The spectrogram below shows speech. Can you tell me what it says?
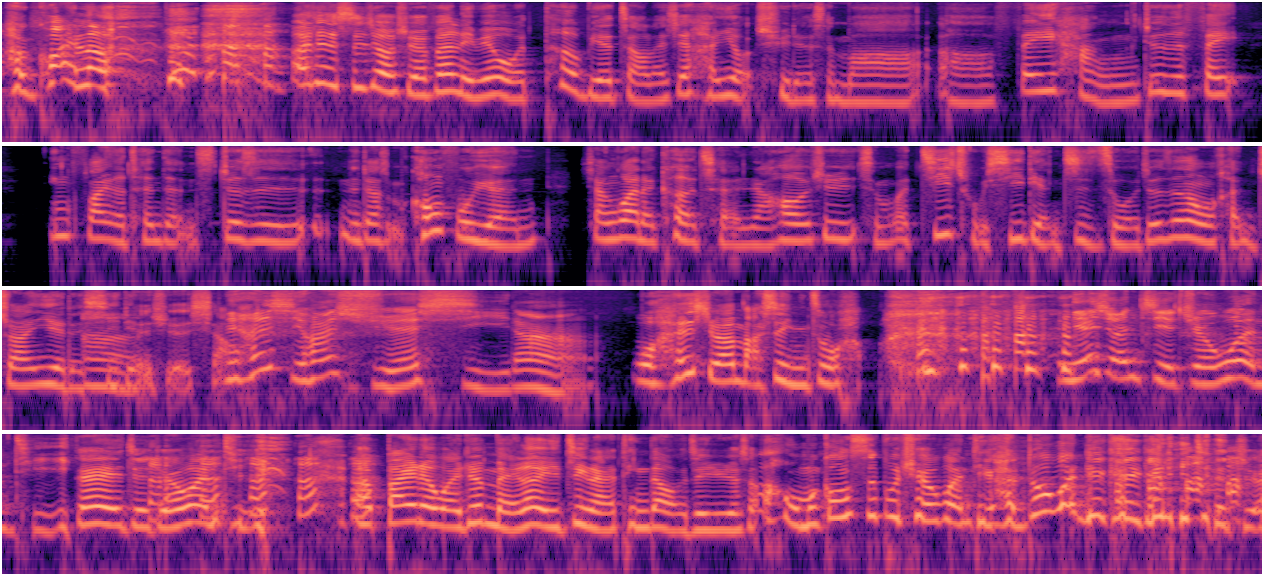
很快乐，而且十九学分里面我特别找了一些很有趣的什么呃飞航就是飞 in-flight attendance 就是那叫什么空服员相关的课程，然后去什么基础西点制作，就是那种很专业的西点学校。嗯，你很喜欢学习啦。我很喜欢把事情做好，你很喜欢解决问题，对，解决问题。啊，by the way，就美乐一进来听到我这句就说啊，我们公司不缺问题，很多问题可以给你解决。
